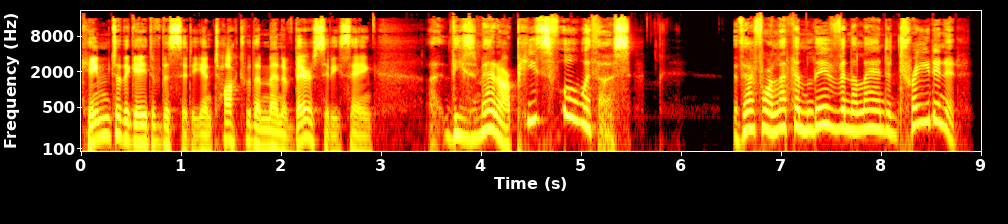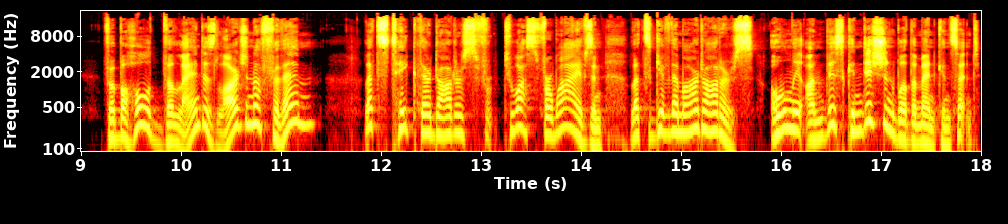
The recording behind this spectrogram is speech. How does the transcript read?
came to the gate of the city and talked with the men of their city, saying, "Uh, These men are peaceful with us. Therefore let them live in the land and trade in it. For behold, the land is large enough for them. Let's take their daughters for, to us for wives, and let's give them our daughters. Only on this condition will the men consent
